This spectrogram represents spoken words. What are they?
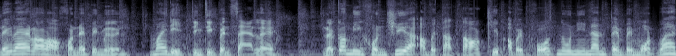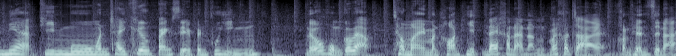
แรกๆเราหลอกคนได้เป็นหมื่น ไม่ดิ จริง ๆ เป็นแสนเลย แล้วก็มีคนเชื่อเอาไปตัดต่อคลิปเอาไปโพสต์นู่นนี่นั่นเต็มไปหมดว่าเนี่ยทีนมูมันใช้เครื่องแปลงเสียงเป็นผู้หญิง แล้วผมก็แบบทำไมมันฮอตฮิตได้ขนาดนั้นไม่เข้าใจคอนเทนต์สินะ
